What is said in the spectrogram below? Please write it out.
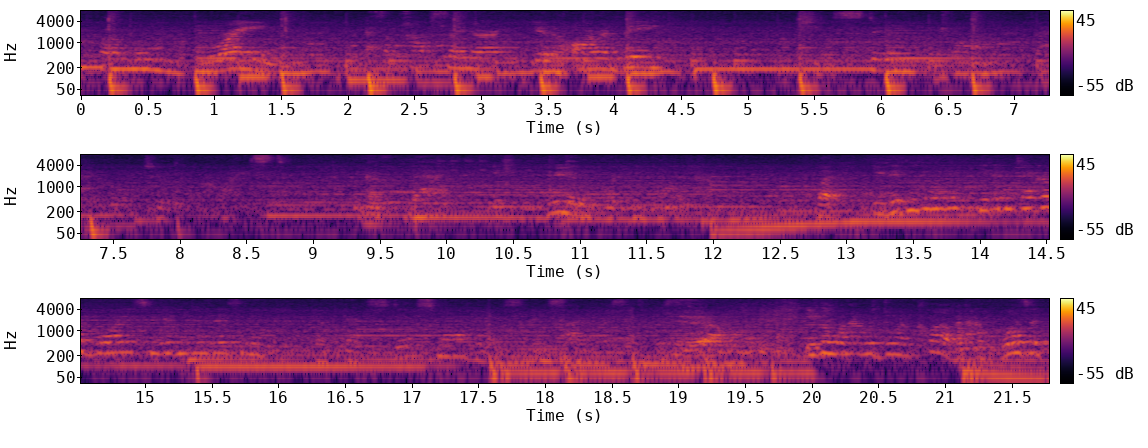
incredible reign as a pop singer, you know, R&B, she was still But he didn't do it. He didn't take her voice. He didn't do this. And. But that still small voice inside her says, this is what I want to be. Even when I was doing club and I wasn't,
